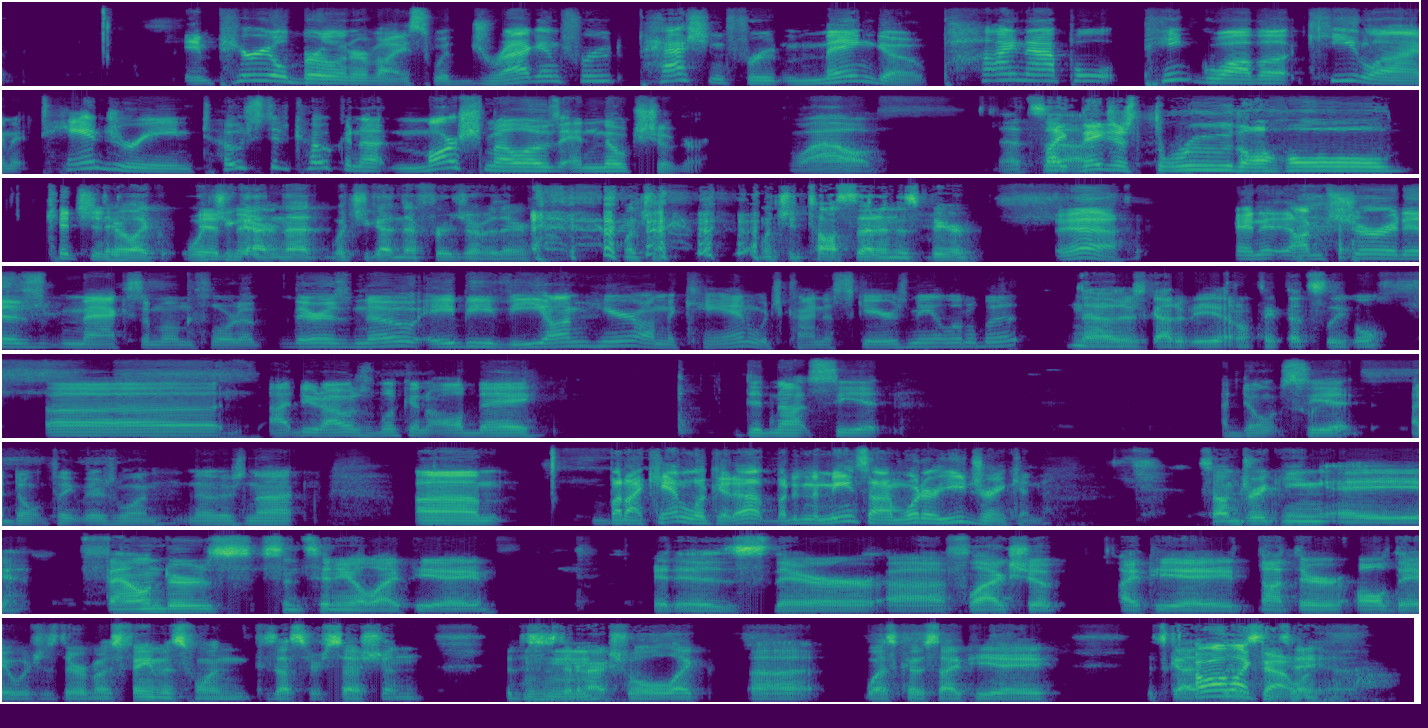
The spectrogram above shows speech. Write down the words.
Imperial Berliner Weiss with dragon fruit, passion fruit, mango, pineapple, pink guava, key lime, tangerine, toasted coconut, marshmallows, and milk sugar. Wow, that's like uh, they just threw the whole kitchen. They're like, what you got in that? What you got in that fridge over there? Once you, once you toss that in this beer, yeah. And it, I'm sure it is maximum Florida. There is no ABV on here on the can, which kind of scares me a little bit. no, there's got to be. I don't think that's legal. Uh, I, dude, I was looking all day, did not see it. I don't see it. I don't think there's one. No, there's not. Um, but I can look it up. But in the meantime, what are you drinking? So I'm drinking a Founders Centennial IPA. It is their uh, flagship IPA, not their all day, which is their most famous one because that's their session. But this is Mhm. their actual like uh, West Coast IPA. It's got Oh, I like that one.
